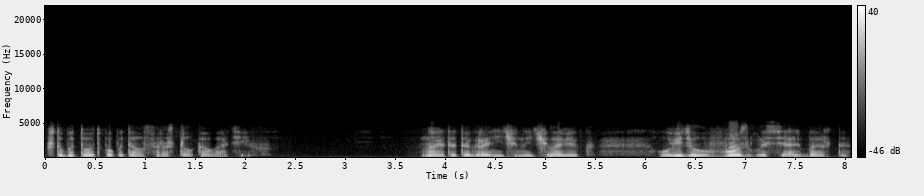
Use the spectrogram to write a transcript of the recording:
чтобы тот попытался растолковать их. Но этот ограниченный человек увидел в возгласе Альберта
